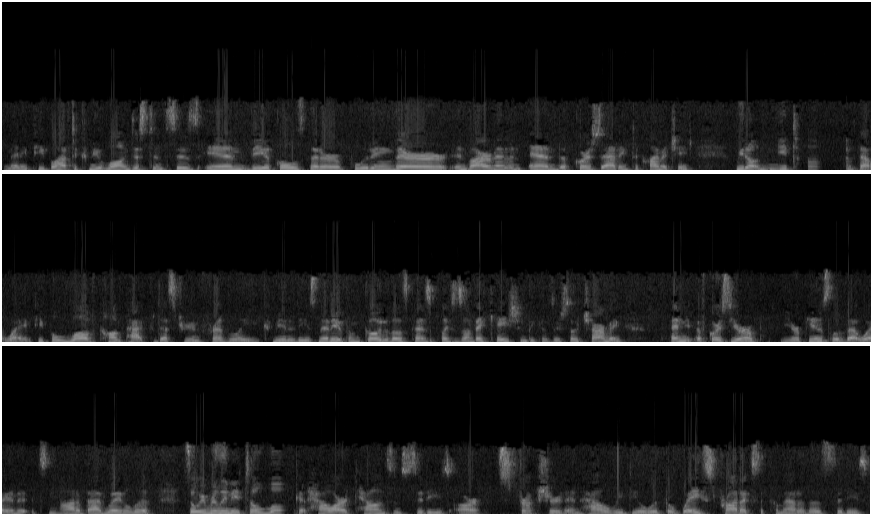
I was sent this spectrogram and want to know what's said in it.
many people have to commute long distances in vehicles that are polluting their environment and, and, of course, adding to climate change. We don't need to live that way. People love compact, pedestrian friendly communities. Many of them go to those kinds of places on vacation because they're so charming. And of course, Europe, Europeans live that way, and it's not a bad way to live. So we really need to look at how our towns and cities are structured and how we deal with the waste products that come out of those cities,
